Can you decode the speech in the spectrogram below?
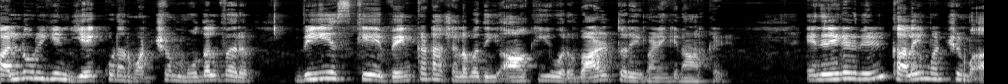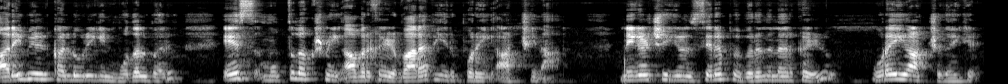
கல்லூரியின் இயக்குனர் மற்றும் முதல்வர் விஎஸ்கே வெங்கடாச்சலபதி ஆகியோர் வாழ்த்துறை வழங்கினார்கள். இந்த நிகழ்வில் கலை மற்றும் அறிவியல் கல்லூரியின் முதல்வர் எஸ். முத்துலட்சுமி அவர்கள் வரவேற்புரை ஆற்றினார். நிகழ்ச்சியில் சிறப்பு விருந்தினர்கள் உரையாற்றுகையில்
